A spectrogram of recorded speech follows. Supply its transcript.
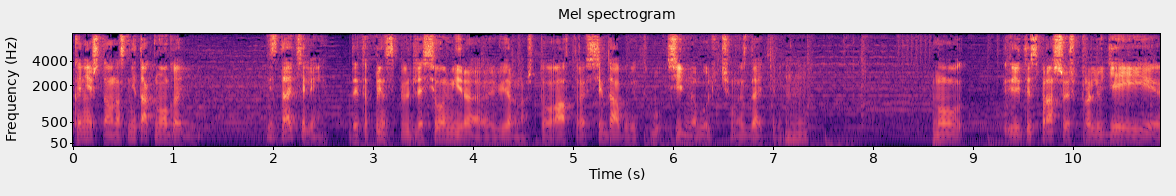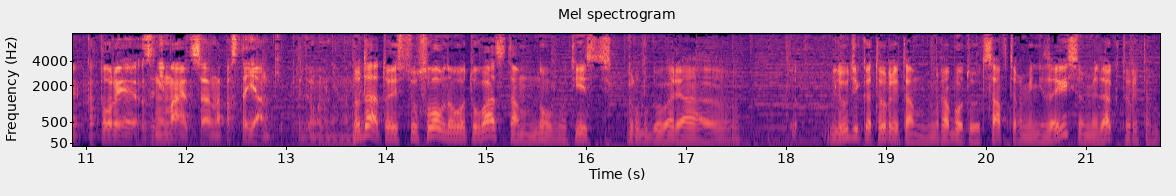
конечно, у нас не так много издателей. Да это, в принципе, для всего мира верно, что авторов всегда будет сильно больше, чем издателей. Mm-hmm. Ну, или ты спрашиваешь про людей, которые занимаются на постоянке придумыванием? Ну да, то есть условно вот у вас там, ну вот есть, грубо говоря, люди, которые там работают с авторами независимыми, да, которые там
